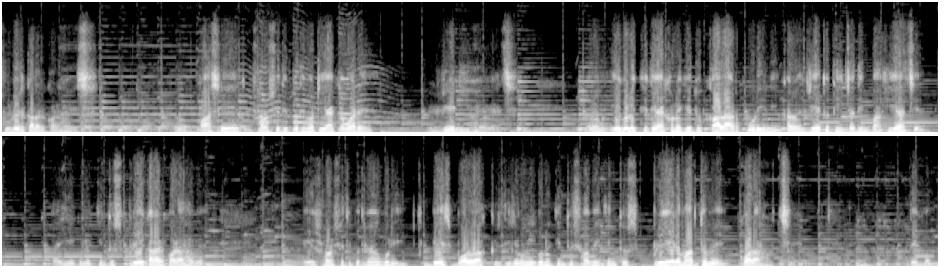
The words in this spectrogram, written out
চুলের কালার করা হয়েছে। এবং পাশের সরস্বতী প্রতিমাটি একেবারে রেডি হয়ে গেছে। এবং এগুলো কিন্তু এখনও কিন্তু কালার পড়িনি, কারণ যেহেতু তিন চার দিন বাকি আছে, তাই এগুলো কিন্তু স্প্রে কালার করা হবে। এই সরস্বতী প্রতিমাগুলি বেশ বড় আকৃতির এবং এগুলো কিন্তু সবই কিন্তু স্প্রের মাধ্যমে করা হচ্ছে। দেখুন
